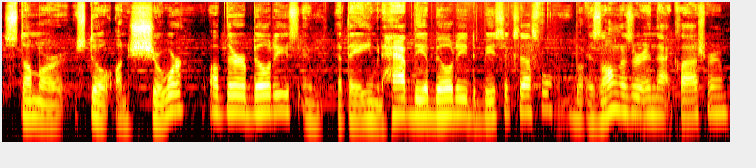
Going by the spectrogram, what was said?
Some are still unsure of their abilities and that they even have the ability to be successful. But as long as they're in that classroom,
